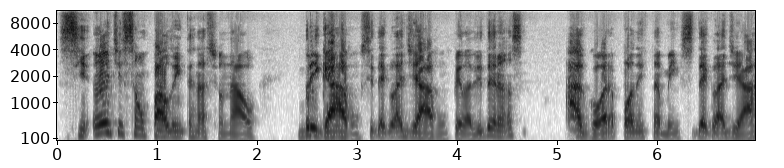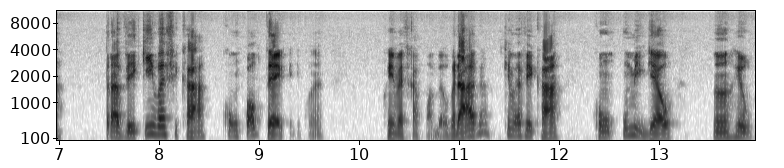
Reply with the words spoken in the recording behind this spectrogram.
se antes São Paulo e Internacional brigavam, se degladiavam pela liderança, agora podem também se degladiar para ver quem vai ficar com qual técnico. Né? Quem vai ficar com o Abel Braga, quem vai ficar com o Miguel Ángel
